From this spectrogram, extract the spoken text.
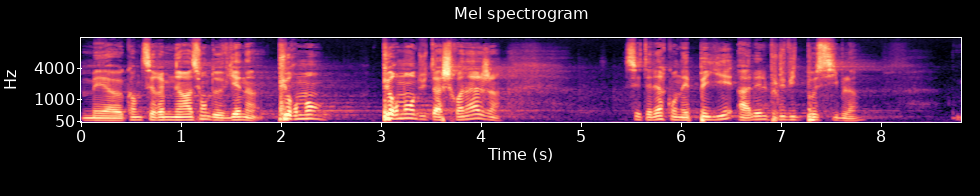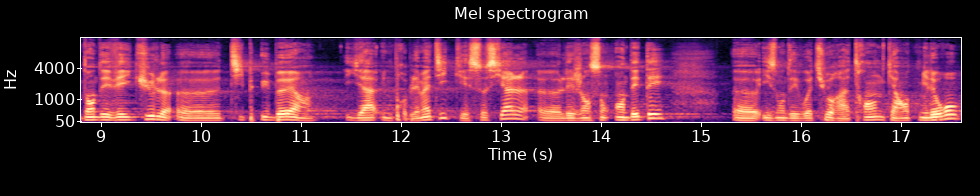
mais euh, quand ces rémunérations deviennent purement, du tâcheronnage, c'est-à-dire qu'on est payé à aller le plus vite possible. Dans des véhicules euh, type Uber, il y a une problématique qui est sociale. Les gens sont endettés. Ils ont des voitures à 30, 40 000 euros.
